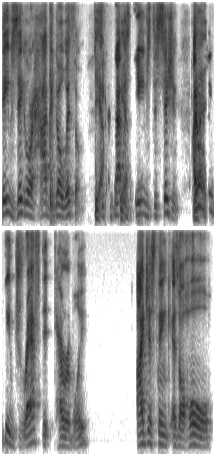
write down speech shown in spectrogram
Dave Ziegler had to go with them. Yeah, that yeah. was Dave's decision. I don't think they've drafted terribly. I just think as a whole,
